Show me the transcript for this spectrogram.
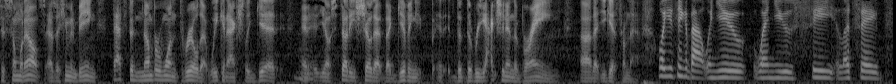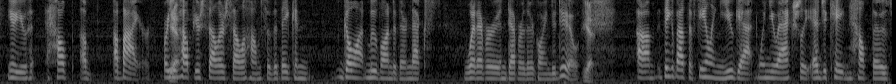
to someone else as a human being, that's the number one thrill that we can actually get. And you know, studies show that that giving the, the reaction in the brain uh, that you get from that. Well, you think about when you when you see, let's say, you know, you help a, a buyer or you Yeah. help your seller sell a home so that they can go on, move on to their next whatever endeavor they're going to do. Yes. Um, think about the feeling you get when you actually educate and help those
